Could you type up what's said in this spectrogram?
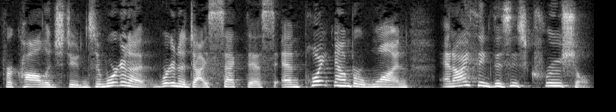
for college students, and we're gonna we're gonna dissect this. And point number one, and I think this is crucial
